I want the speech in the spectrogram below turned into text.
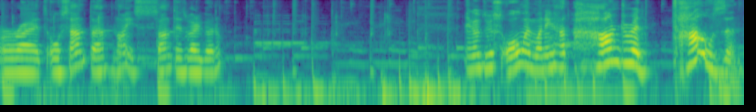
Alright. Oh, Santa. Nice. Santa is very good. I'm to use all my money. Had 100,000.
